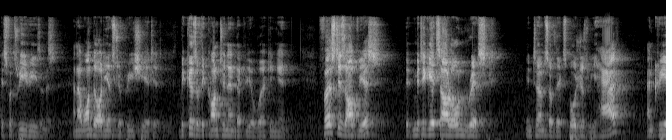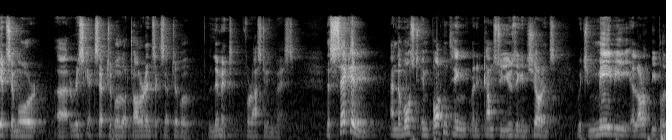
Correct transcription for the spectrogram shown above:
is for three reasons. And I want the audience to appreciate it because of the continent that we are working in. First is obvious. It mitigates our own risk in terms of the exposures we have and creates a more uh, risk acceptable or tolerance acceptable limit for us to invest. The second and the most important thing when it comes to using insurance, which maybe a lot of people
